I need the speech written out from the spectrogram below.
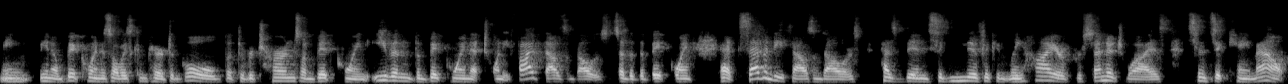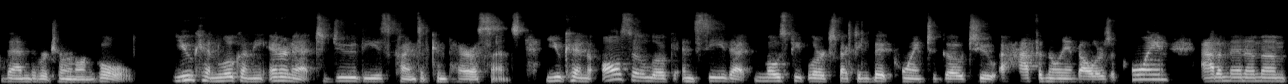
I mean, you know, Bitcoin is always compared to gold, but the returns on Bitcoin, even the Bitcoin at $25,000 instead of the Bitcoin at $70,000, has been significantly higher percentage wise since it came out than the return on gold you can look on the internet to do these kinds of comparisons. You can also look and see that most people are expecting Bitcoin to go to a half a million dollars a coin at a minimum.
